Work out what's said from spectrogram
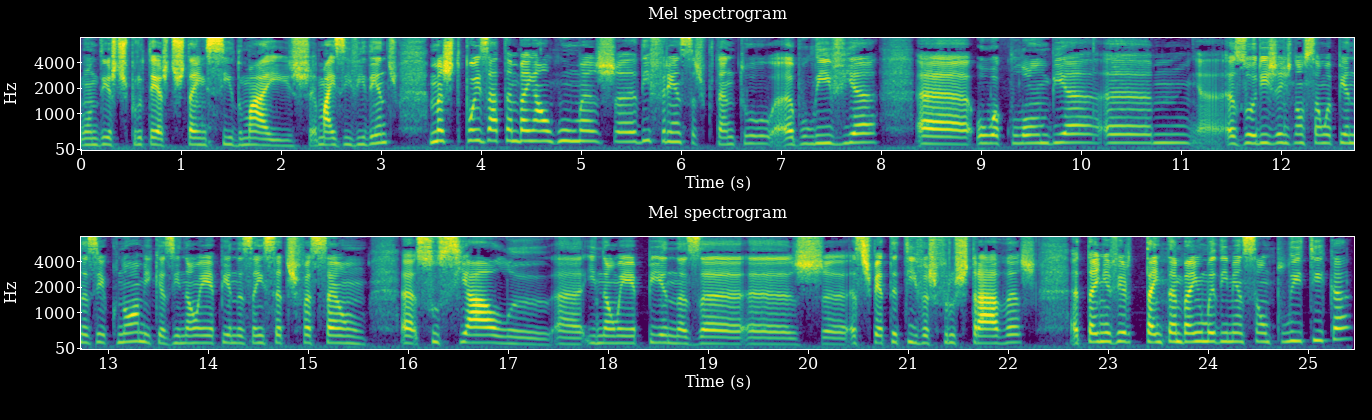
onde estes protestos têm sido mais, mais evidentes, mas depois há também algumas diferenças. Portanto, a Bolívia ou a Colômbia, as origens não são apenas económicas e não é apenas a insatisfação uh, social uh, e não é apenas a, as, as, expectativas frustradas, tem a ver, tem também uma dimensão política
